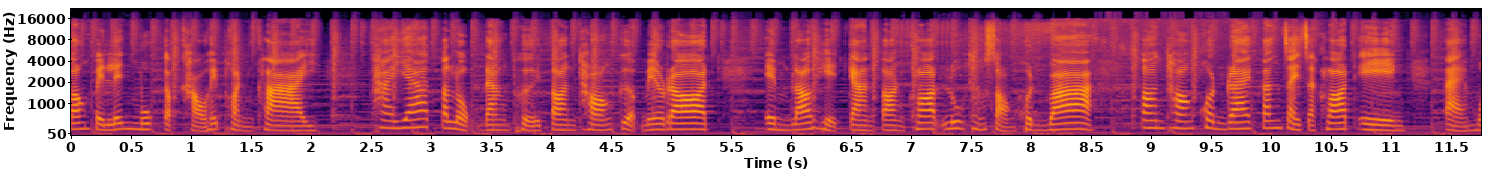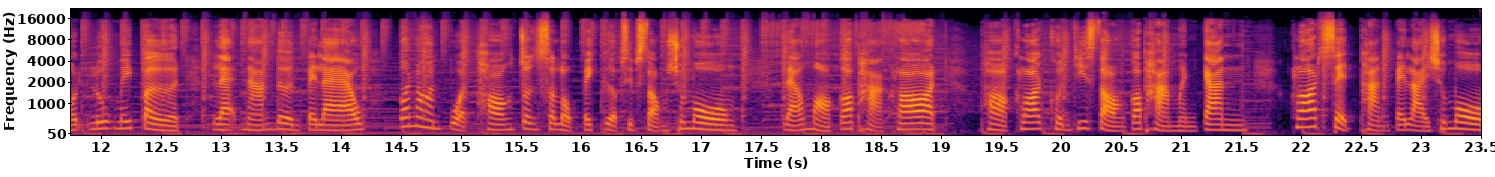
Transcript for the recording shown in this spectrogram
ต้องไปเล่นมุกกับเขาให้ผ่อนคลาย ทายาทตลกดังเผยตอนท้องเกือบไม่รอด เอ็มเล่าเหตุการณ์ตอนคลอดลูกทั้งสองคนว่า ตอนท้องคนแรกตั้งใจจะคลอดเอง แต่มดลูกไม่เปิด และน้ำเดินไปแล้ว ก็นอนปวดท้องจนสลบไปเกือบ 12 ชั่วโมง แล้วหมอก็ผ่าคลอด พอคลอดคนที่สองก็ผ่าเหมือนกัน คลอดเสร็จผ่านไปหลายชั่วโมง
